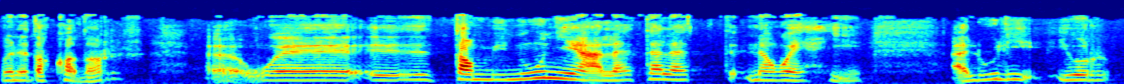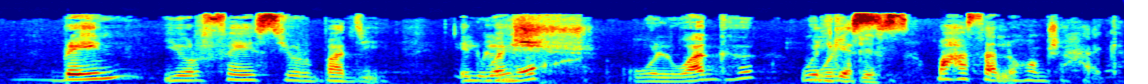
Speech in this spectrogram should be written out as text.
وان ده قدر آه، وطمنوني على ثلاث نواحي. قالوا لي your brain your face your body. الوش المخ والوجه والجسم. والجسم. ما حصل لهمش حاجة.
